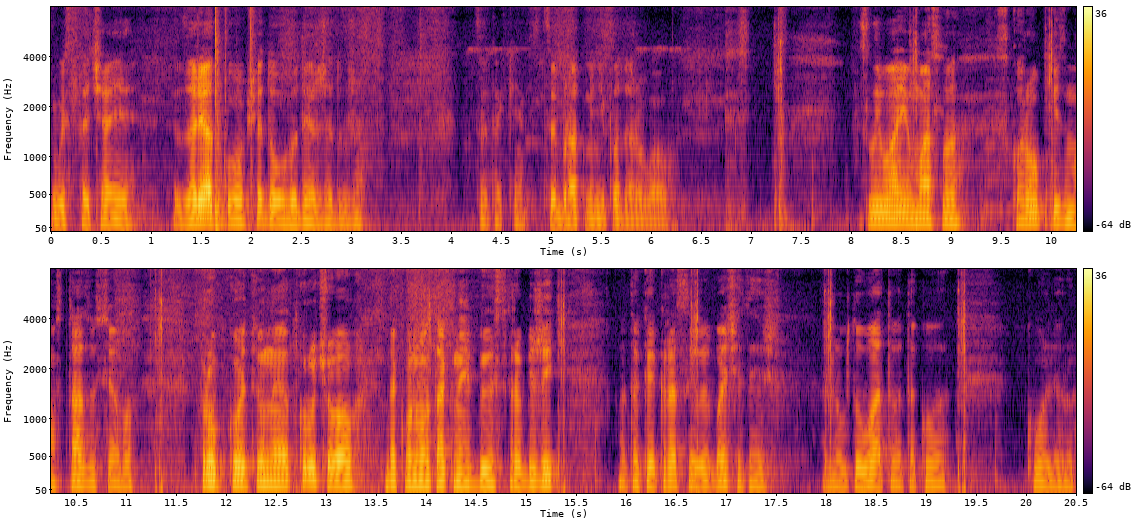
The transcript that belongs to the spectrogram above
Вистачає. Зарядку взагалі довго держить дуже. Це таке. Це брат мені подарував. Зливаю масло з коробки, з моста, з усього. Пробку оцю не відкручував, так воно отак не швидко біжить. Отаке красиве, бачите? Жовтуватого такого кольору.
